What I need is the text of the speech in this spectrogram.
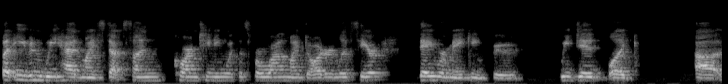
but even we had my stepson quarantining with us for a while my daughter lives here they were making food. We did like uh,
